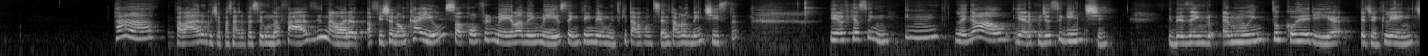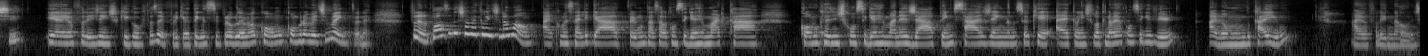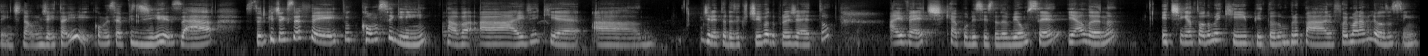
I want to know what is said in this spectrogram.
tá. Falaram que eu tinha passado pra segunda fase, na hora a ficha não caiu, só confirmei lá no e-mail, sem entender muito o que estava acontecendo, tava no dentista. E eu fiquei assim, hum, legal. E era pro dia seguinte. E dezembro é muito correria. Eu tinha cliente e aí eu falei, gente, o que, que eu vou fazer? Porque eu tenho esse problema com comprometimento, né? Falei, não posso deixar minha cliente na mão. Aí comecei a ligar, perguntar se ela conseguia remarcar, como que a gente conseguia remanejar, pensar a agenda, não sei o quê. Aí a cliente falou que não ia conseguir vir. Aí meu mundo caiu. Aí eu falei, não, gente, dá um jeito aí. Comecei a pedir, rezar, tudo que tinha que ser feito, consegui. Tava a Ivy, que é a diretora executiva do projeto a Ivete, que é a publicista da Beyoncé, e a Lana. E tinha toda uma equipe, todo um preparo. Foi maravilhoso, assim.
